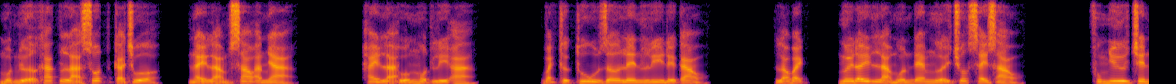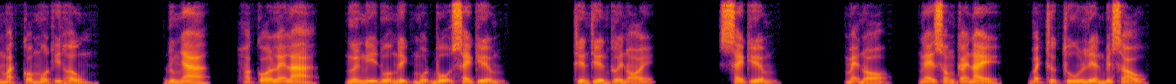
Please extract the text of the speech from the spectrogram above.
một nửa khác là sốt cà chua, này làm sao ăn nha? Hay là uống một ly a? Bạch thực thu giơ lên ly đế cao. Lão bạch, ngươi đây là muốn đem người chuốc say sao? Phùng như trên mặt có một ít hồng. Đúng nha, hoặc có lẽ là ngươi nghĩ đùa nghịch một bộ say kiếm. Thiến thiến cười nói, say kiếm? Mẹ nó, nghe xong cái này, bạch thực thu liền biết sáu.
